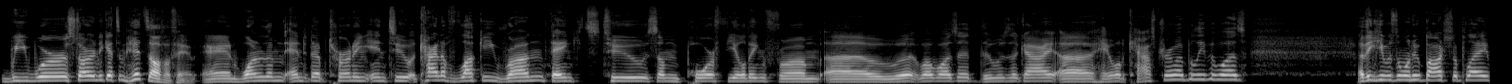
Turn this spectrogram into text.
we were starting to get some hits off of him. And one of them ended up turning into a kind of lucky run thanks to some poor fielding from, uh, what was it? There was a guy, uh, Harold Castro, I believe it was. I think he was the one who botched the play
